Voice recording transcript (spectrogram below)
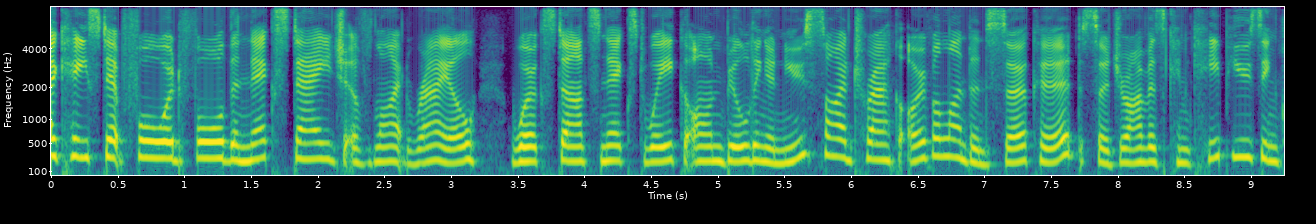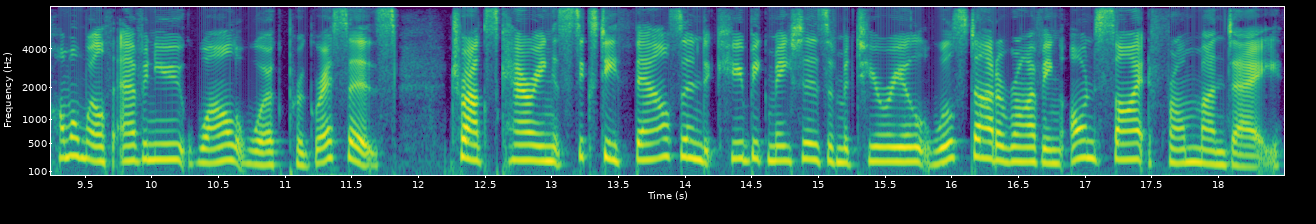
A key step forward for the next stage of light rail. Work starts next week on building a new side track over London Circuit so drivers can keep using Commonwealth Avenue while work progresses. Trucks carrying 60,000 cubic metres of material will start arriving on site from Monday.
